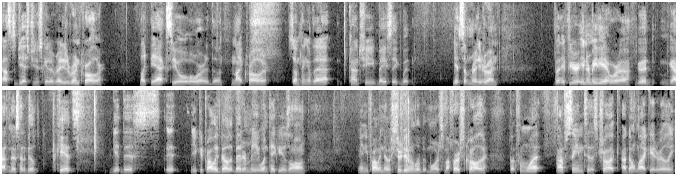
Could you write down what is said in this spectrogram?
I suggest you just get a ready to run crawler, like the Axial or the Nightcrawler, something of that kind of cheap, basic, but get something ready to run. But if you're intermediate or a good guy that knows how to build kits, get this. It you could probably build it better than me. It wouldn't take you as long, and you probably know what you're doing a little bit more. It's my first crawler, but from what I've seen to this truck, I don't like it really.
